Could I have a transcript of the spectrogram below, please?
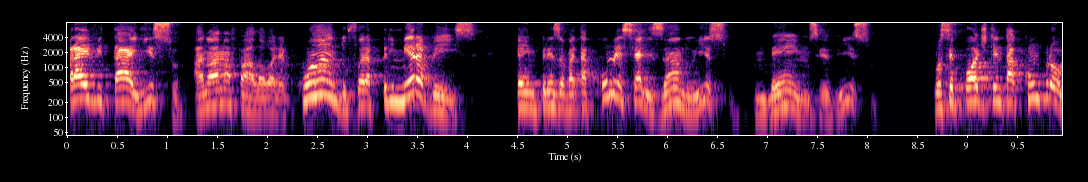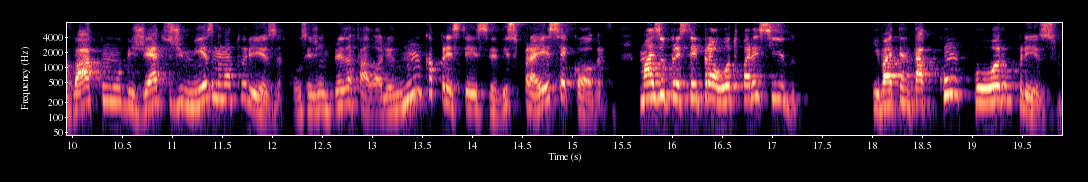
Para evitar isso, a norma fala: olha, quando for a primeira vez que a empresa vai estar comercializando isso, um bem, um serviço, você pode tentar comprovar com objetos de mesma natureza. Ou seja, a empresa fala: olha, eu nunca prestei esse serviço para esse ecógrafo, mas eu prestei para outro parecido. E vai tentar compor o preço.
